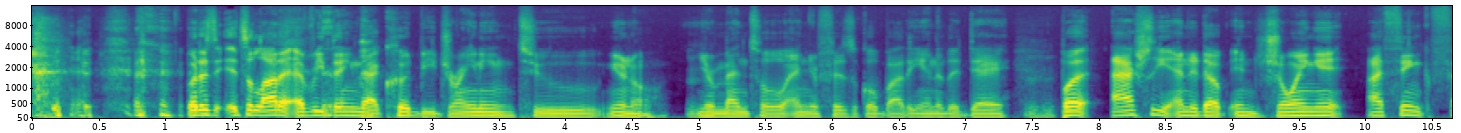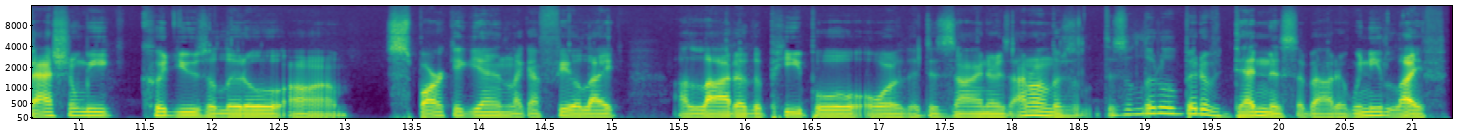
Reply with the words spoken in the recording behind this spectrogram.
but it's it's a lot of everything that could be draining to you know Mhm. your mental and your physical by the end of the day. Mhm. But actually ended up enjoying it. I think Fashion Week could use a little um spark again. Like I feel like a lot of the people or the designers, I don't know, there's there's a little bit of deadness about it. We need life.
